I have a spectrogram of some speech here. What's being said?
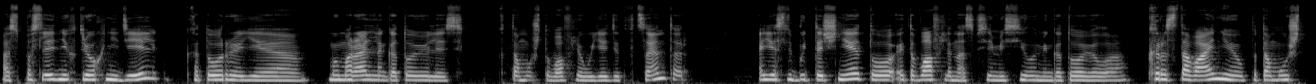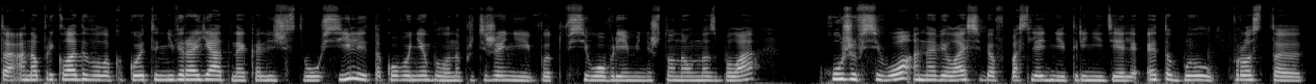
а с последних трех недель, которые мы морально готовились к тому, что Вафля уедет в центр. А если быть точнее, то эта вафля нас всеми силами готовила к расставанию, потому что она прикладывала какое-то невероятное количество усилий. Такого не было на протяжении вот всего времени, что она у нас была. Хуже всего она вела себя в последние три недели. Это был просто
